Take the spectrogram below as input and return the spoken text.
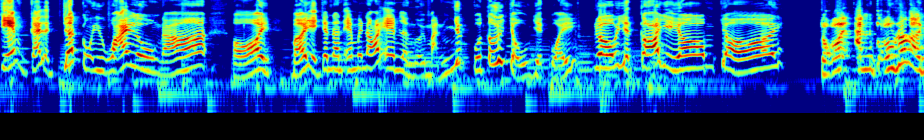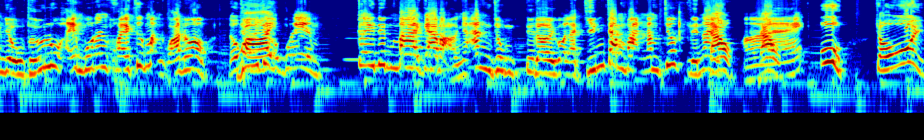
chém một cái là chết con yêu quái luôn đó. Thôi bởi vậy cho nên em mới nói em là người mạnh nhất của tứ trụ diệt quỷ. Rồi dịch có gì không? Trời ơi. Trời ơi, anh có rất là nhiều thứ luôn. Em muốn anh khoe sức mạnh của anh đúng không? Đúng Giới rồi. với em Cây đinh ba gia bảo nhà anh dùng từ đời gọi là 900 vạn năm trước đến nay. Đâu? Đâu? U trời ơi.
